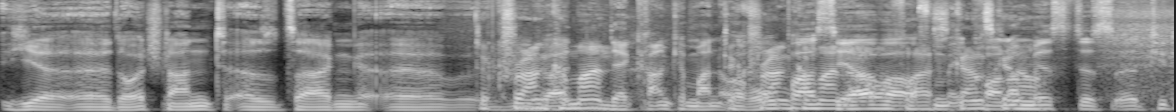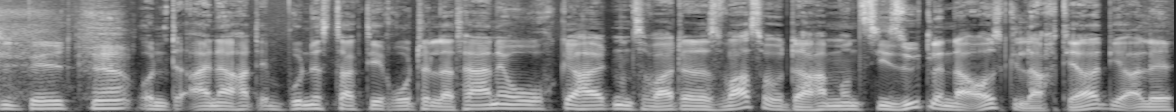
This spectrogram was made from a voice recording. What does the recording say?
hier äh, Deutschland äh, sozusagen äh, Der kranke Mann. der kranke Mann Der Europas, kranke Mann ja, war auf Europas, dem ganz Economist das äh, Titelbild Ja. und einer hat im Bundestag die rote Laterne hochgehalten und so weiter. Das war so. Da haben uns die Südländer ausgelacht, ja, die alle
